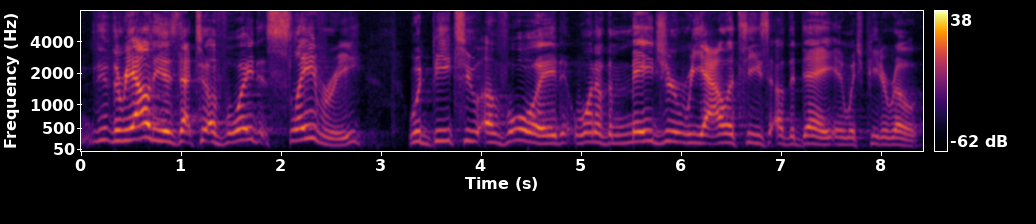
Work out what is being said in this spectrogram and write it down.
The, the reality is that to avoid slavery would be to avoid one of the major realities of the day in which Peter wrote,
